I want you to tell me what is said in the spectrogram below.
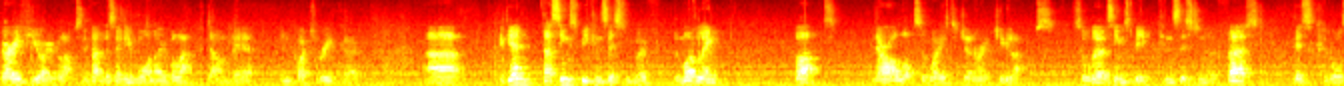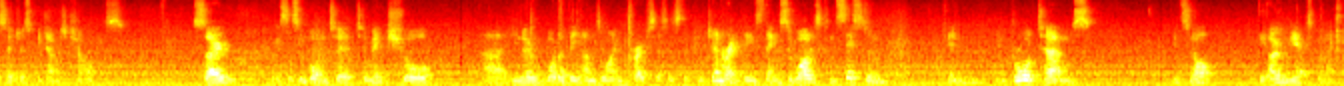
very few overlaps. In fact, there's only one overlap down here in Puerto Rico. Uh, again, that seems to be consistent with the modelling, but there are lots of ways to generate dewlaps. So although it seems to be consistent at first, this could also just be down to chance. So I guess it's important to, to make sure uh, you know what are the underlying processes that can generate these things. So while it's consistent in, in broad terms, it's not the only explanation.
